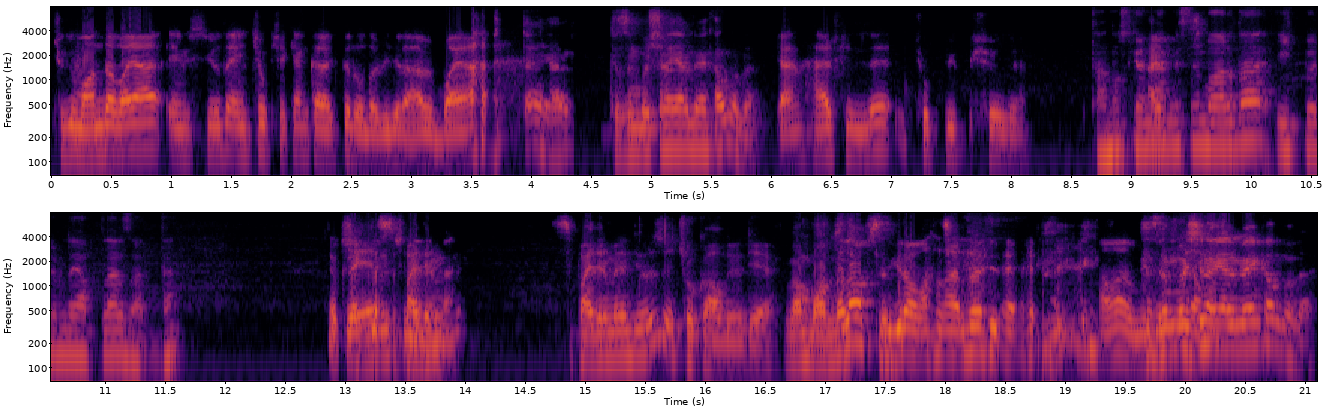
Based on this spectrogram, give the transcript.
Çünkü Wanda bayağı MCU'da en çok çeken karakter olabilir abi. Bayağı Cidden ya. Kızın başına gelmeye kalmadı. yani her filmde çok büyük bir şey oluyor. Thanos göndermesini bu arada ilk bölümde yaptılar zaten. Yok Şeye, reklam Spider- ben. Spider-Man diyoruz ya çok ağlıyor diye. Lan Wanda ne yapsın? Çizgi romanlarda öyle. Ama Kızın başına çıkamaz. gelmeye kalmadı.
